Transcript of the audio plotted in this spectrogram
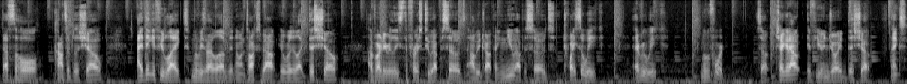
That's the whole concept of the show. I think if you liked movies I love that no one talks about, you'll really like this show. I've already released the first two episodes, and I'll be dropping new episodes twice a week, every week, moving forward. So check it out if you enjoyed this show. Thanks.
